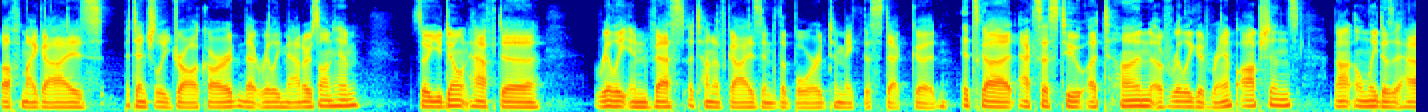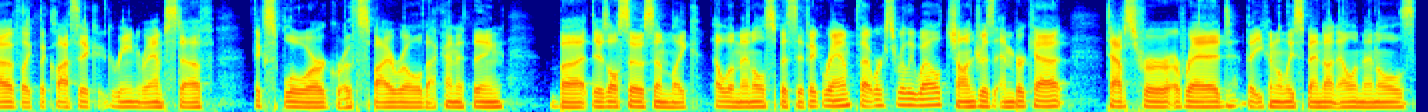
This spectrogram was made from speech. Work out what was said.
buff my guys, potentially draw a card that really matters on him. So you don't have to really invest a ton of guys into the board to make this deck good. It's got access to a ton of really good ramp options. Not only does it have like the classic green ramp stuff, explore, growth spiral, that kind of thing, but there's also some like elemental specific ramp that works really well. Chandra's Embercat taps for a red that you can only spend on elementals.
